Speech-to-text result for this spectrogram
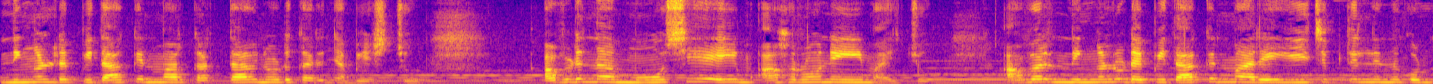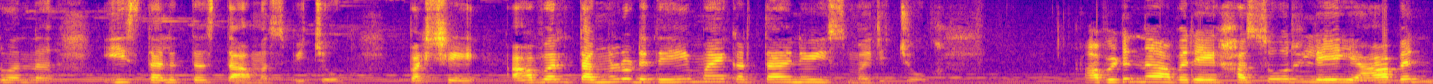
നിങ്ങളുടെ പിതാക്കന്മാർ കർത്താവിനോട് കരഞ്ഞപേക്ഷിച്ചു. അവിടുന്ന് മോശയെയും അഹ്റോനെയും അയച്ചു. അവർ നിങ്ങളുടെ പിതാക്കന്മാരെ ഈജിപ്തിൽ നിന്ന് കൊണ്ടുവന്ന് ഈ സ്ഥലത്ത് താമസിപ്പിച്ചു. പക്ഷേ അവർ തങ്ങളുടെ ദൈവമായ കർത്താവിനെ വിസ്മരിച്ചു. അവിടുന്ന് അവരെ ഹസോറിലെ യാബൻ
